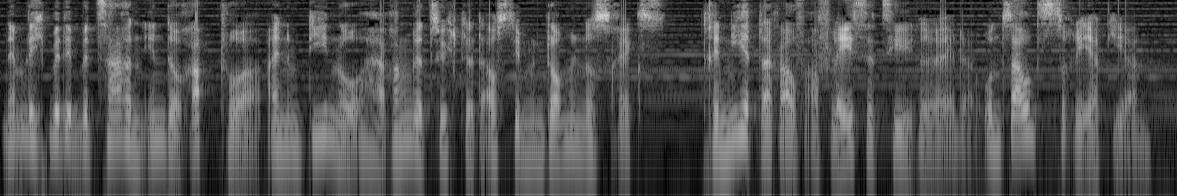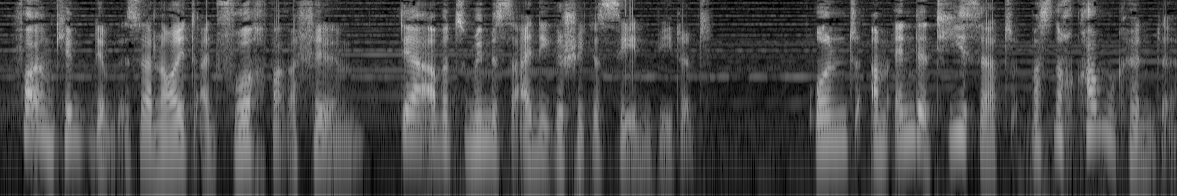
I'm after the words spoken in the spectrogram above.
nämlich mit dem bizarren Indoraptor, einem Dino, herangezüchtet aus dem Indominus Rex, trainiert darauf, auf Laserzielgeräte und Sounds zu reagieren. Fallen Kingdom ist erneut ein furchtbarer Film, der aber zumindest einige schicke Szenen bietet. Und am Ende teasert, was noch kommen könnte.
